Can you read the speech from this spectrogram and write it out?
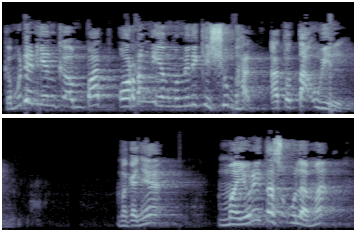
Kemudian yang keempat, orang yang memiliki syubhat atau takwil. Makanya mayoritas ulama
